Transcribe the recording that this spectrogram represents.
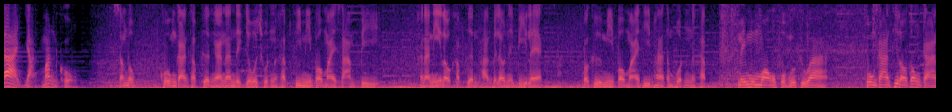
ได้อย่างมั่นคงสำหรับโครงการขับเคลื่อนงานด้านเด็กเยาวชนนะครับที่มีเป้าหมาย 3 ปี ขณะนี้เราขับเคลื่อนผ่านไปแล้วในปีแรก ก็คือมีเป้าหมายที่ 5ตำบลนะครับ ในมุมมองของผมก็คือว่า โครงการที่เราต้องการ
